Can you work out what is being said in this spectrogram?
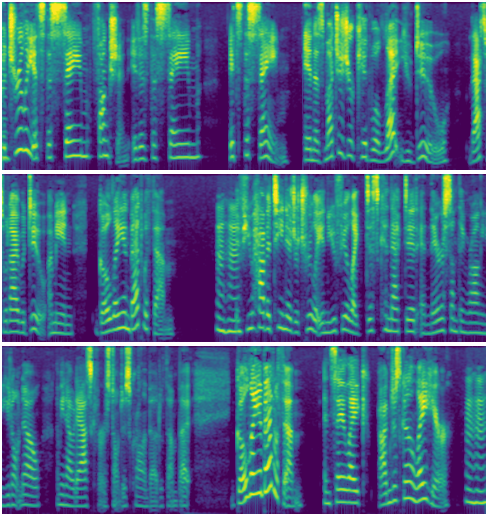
but truly it's the same function it is the same it's the same and as much as your kid will let you do that's what i would do. I mean go lay in bed with them. Mm-hmm. If you have a teenager truly and you feel like disconnected and there's something wrong and you don't know i mean i would ask first don't just crawl in bed with them but go lay in bed with them and say like i'm just going to lay here mm-hmm.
